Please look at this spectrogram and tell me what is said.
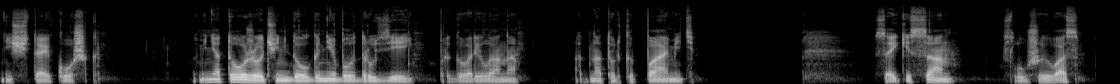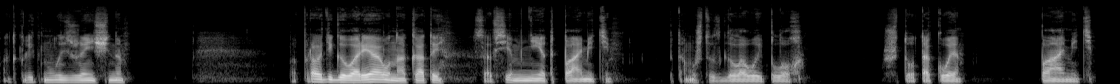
Не считая кошек. «У меня тоже очень долго не было друзей», — проговорила она. «Одна только память». «Сайки-сан, слушаю вас», — откликнулась женщина. «По правде говоря, у Накаты совсем нет памяти, потому что с головой плохо». «Что такое?» Память.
